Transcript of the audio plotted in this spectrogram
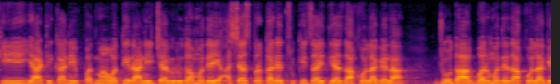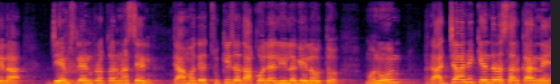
की या ठिकाणी पद्मावती राणीच्या विरोधामध्ये अशाच प्रकारे चुकीचा इतिहास दाखवला गेला जोधा अकबरमध्ये दाखवला गेला जेम्स लेन प्रकरण असेल त्यामध्ये चुकीचं दाखवलं लिहिलं गेलं होतं. म्हणून राज्य आणि केंद्र सरकारने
